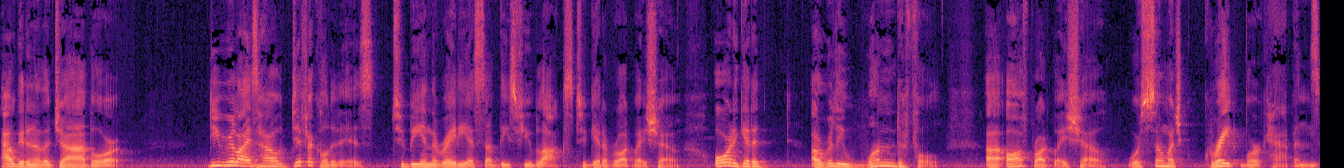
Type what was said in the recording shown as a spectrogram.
I'll get another job or do you realize how difficult it is to be in the radius of these few blocks to get a Broadway show or to get a, a really wonderful uh, off Broadway show where so much great work happens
